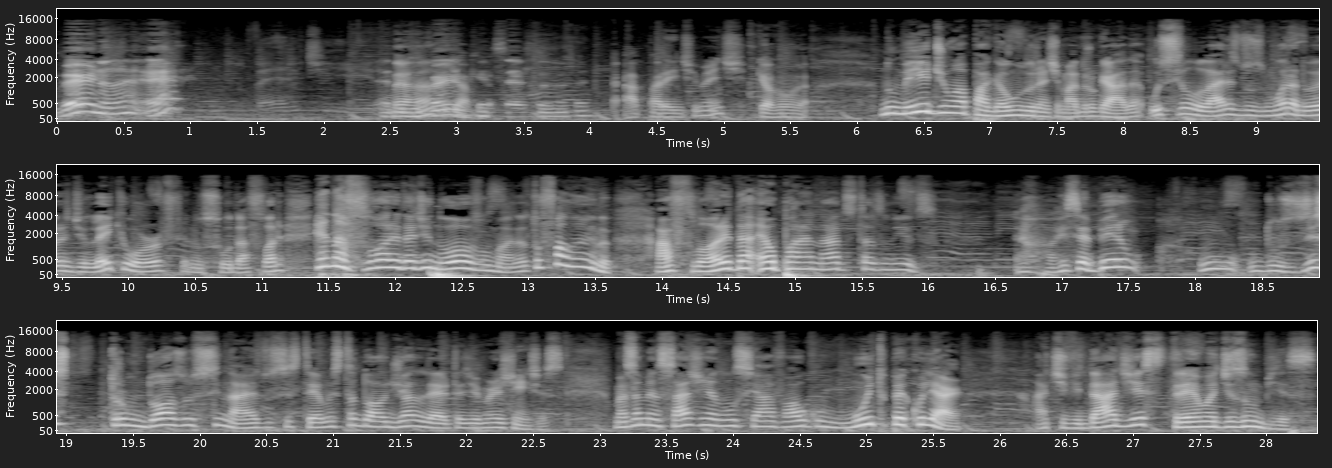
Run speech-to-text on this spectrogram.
governo, né? É? É do Aham, governo já. que recebe essas mensagens? aparentemente, que eu vou ver. No meio de um apagão durante a madrugada, os celulares dos moradores de Lake Worth, no sul da Flórida. É na Flórida de novo, mano. Eu tô falando. A Flórida é o Paraná dos Estados Unidos. Receberam um dos estrondosos sinais do sistema estadual de alerta de emergências. Mas a mensagem anunciava algo muito peculiar: atividade extrema de zumbis.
